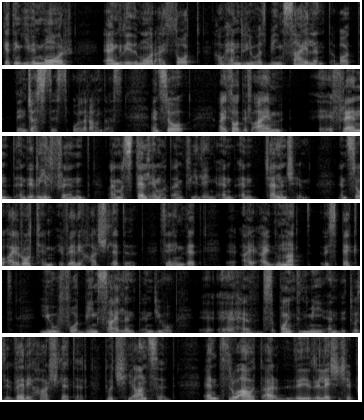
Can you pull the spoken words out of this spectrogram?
getting even more angry the more I thought how Henry was being silent about the injustice all around us. And so I thought if I am a friend and a real friend, I must tell him what I'm feeling and, and challenge him. And so I wrote him a very harsh letter saying that I, I do not respect you for being silent and you uh, have disappointed me. And it was a very harsh letter to which he answered. And throughout our, the relationship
